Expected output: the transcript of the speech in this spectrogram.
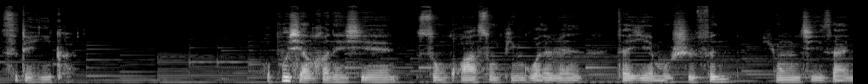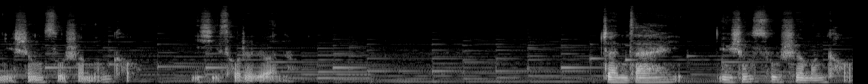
四点一刻，我不想和那些送花送苹果的人在夜幕时分拥挤在女生宿舍门口，一起凑着热闹。站在女生宿舍门口，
